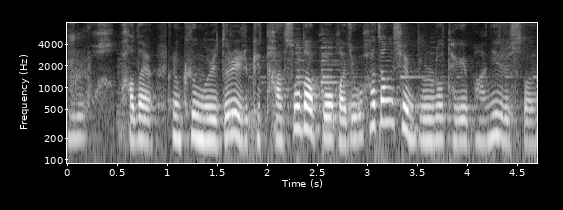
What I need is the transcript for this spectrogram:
물을 확 받아요. 그럼 그 물들을 이렇게 다 쏟아 부어가지고 화장실 물로 되게 많이들 써요.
